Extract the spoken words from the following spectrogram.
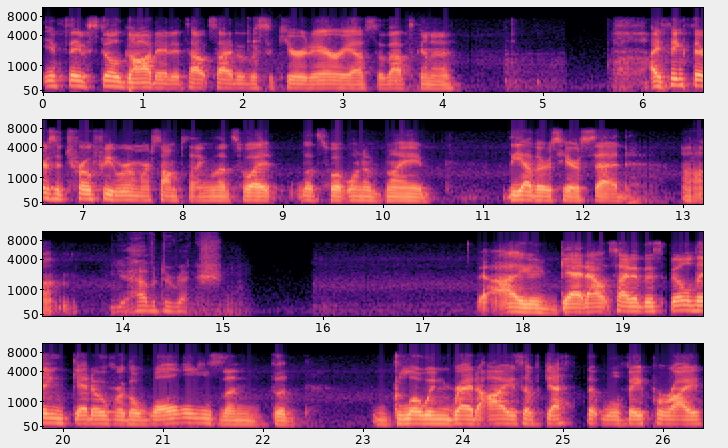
if they've still got it, it's outside of the secured area, so that's gonna. I think there's a trophy room or something. That's what that's what one of my the others here said. Um, You have a direction. I get outside of this building, get over the walls and the glowing red eyes of death that will vaporize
